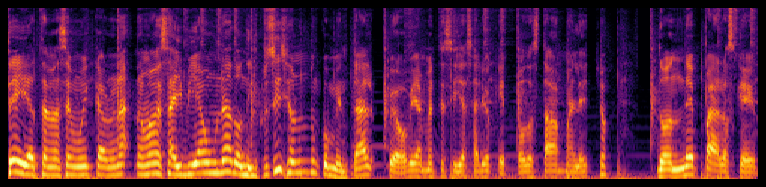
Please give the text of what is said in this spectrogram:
Sí, ya te me hace muy cabrona. No mames, ahí vi una donde incluso hicieron un documental, pero obviamente sí ya salió que todo estaba mal hecho. Donde para los que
